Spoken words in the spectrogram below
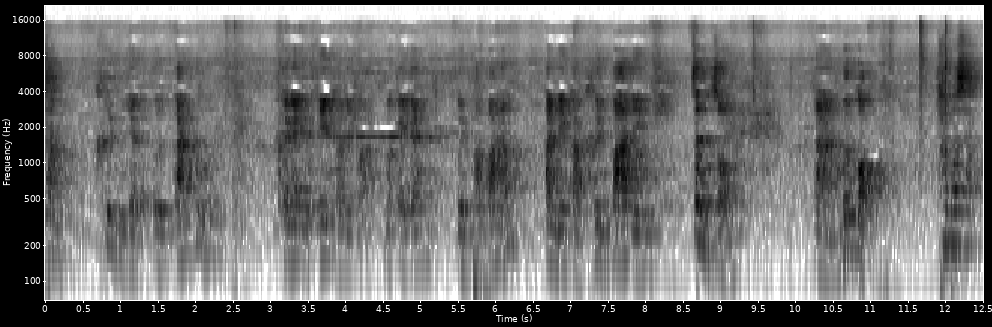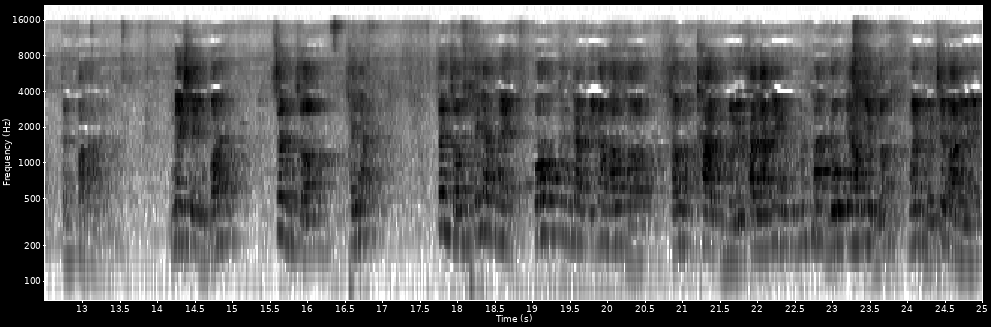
ซังขึ้นเยอะปืนตั้งตัวก็ในลูกทีมเขาดีกว่ามาใกล้กันปืนเผาบ้านเนาะอันนี้กับขึ้นป้าดีเส้นสอง เมืองเกาะธรรมชาติเป็นปลาในเชิงว่าเส้นจองขยับเส้นจองขยับเนี่ยเพราะขั้นการปีน้องเขาเขาเขาคันเหมือนคันรัดเนี่ยมันรัดโลกยาวอิ่งเนาะมันเหมือนจะมาเลยเนี่ย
